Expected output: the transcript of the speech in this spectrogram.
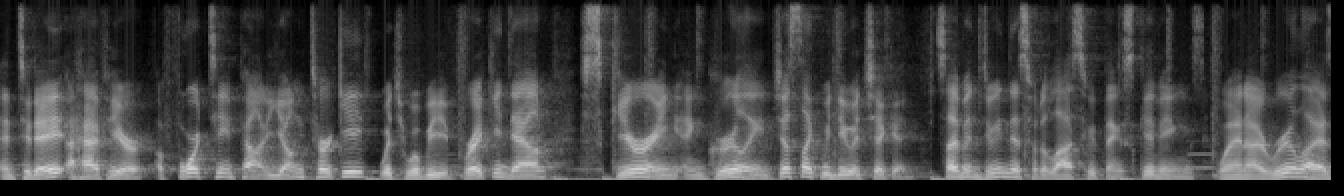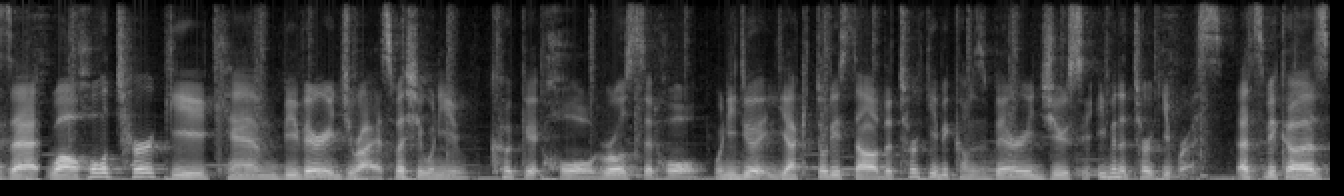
And today I have here a 14 pound young turkey, which we'll be breaking down, skewering, and grilling just like we do with chicken. So I've been doing this for the last few Thanksgivings when I realized that while whole turkey can be very dry, especially when you cook it whole, roast it whole, when you do it yakitori style, the turkey becomes very juicy, even the turkey breast. That's because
